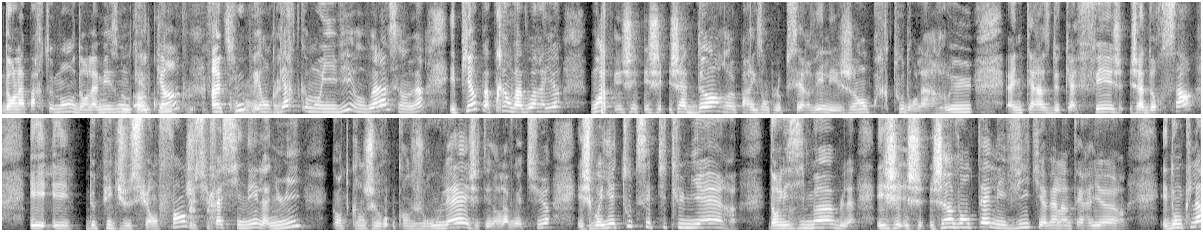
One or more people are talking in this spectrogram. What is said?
dans l'appartement ou dans la maison de Donc, quelqu'un, couple, un couple, et on ouais. regarde comment il vit, on, voilà, et puis hop, après on va voir ailleurs. Moi, j'adore, par exemple, observer les gens partout dans la rue, à une terrasse de café, j'adore ça. Et, et depuis que je suis enfant, je suis fascinée la nuit, quand, quand, je, quand je roulais, j'étais dans la voiture, et je voyais toutes ces petites lumières dans les immeubles, et j'inventais les vies qu'il y avait à l'intérieur. Et donc là,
